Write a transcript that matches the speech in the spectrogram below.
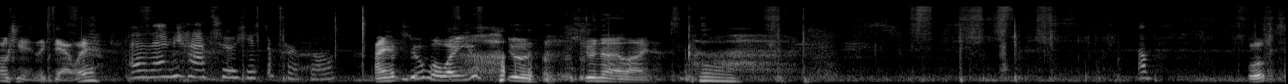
Okay, like that way. And then you have to, here's the purple. I have to do it. Well, why don't you do do another line? Up. Whoops.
